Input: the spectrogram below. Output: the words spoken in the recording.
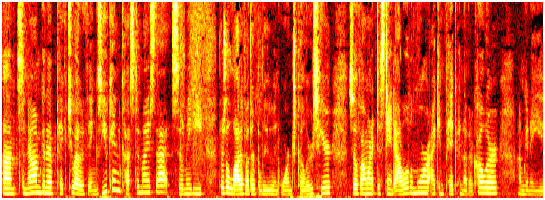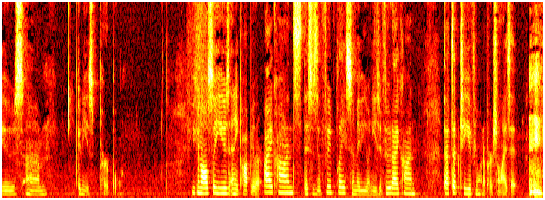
um, so now I'm gonna pick two other things. You can customize that, so maybe there's a lot of other blue and orange colors here. So if I want it to stand out a little more, I can pick another color. I'm gonna use, um, I'm gonna use purple. You can also use any popular icons. This is a food place, so maybe you want to use a food icon. That's up to you if you want to personalize it.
